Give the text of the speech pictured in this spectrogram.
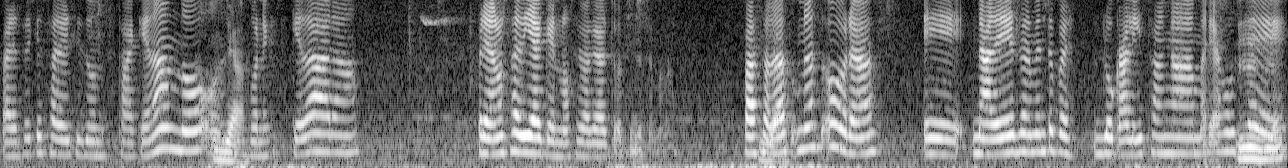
parece que sabe si dónde se estaba quedando o dónde Ya. se supone que se quedara. Pero ella no sabía que no se iba a quedar todo el fin de semana. Pasadas unas horas, eh, nadie realmente pues localizan a María José.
